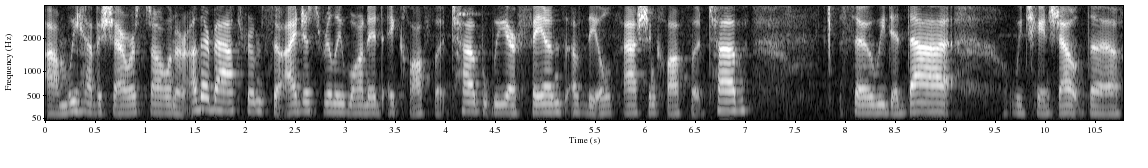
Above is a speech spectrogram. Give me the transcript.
Um, we have a shower stall in our other bathroom, so I just really wanted a clawfoot tub. We are fans of the old-fashioned clawfoot tub, so we did that we changed out the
